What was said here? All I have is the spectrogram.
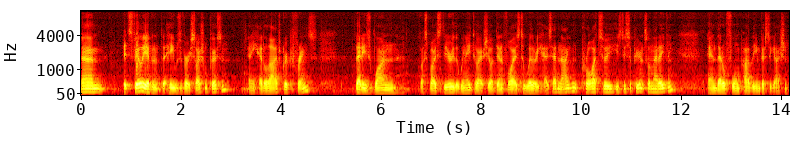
Um, it's fairly evident that he was a very social person and he had a large group of friends. That is one, I suppose, theory that we need to actually identify as to whether he has had an argument prior to his disappearance on that evening, and that'll form part of the investigation.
